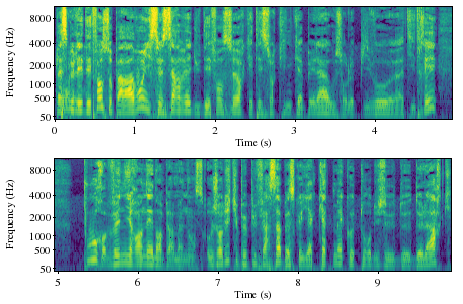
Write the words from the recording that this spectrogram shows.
Parce que les défenses auparavant, ils se servaient du défenseur qui était sur Clint Capella ou sur le pivot attitré pour venir en aide en permanence. Aujourd'hui, tu peux plus faire ça parce qu'il y a quatre mecs autour du, de, de l'arc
